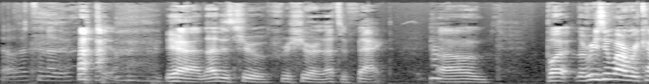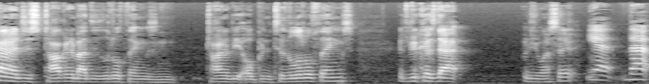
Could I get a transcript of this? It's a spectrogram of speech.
so that's another thing too. yeah, that is true for sure. That's a fact. Um, but the reason why we're kind of just talking about these little things and trying to be open to the little things is because that. You want to say it? Yeah, that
